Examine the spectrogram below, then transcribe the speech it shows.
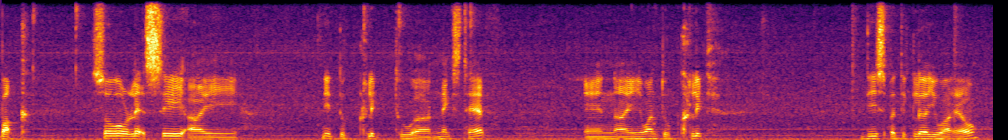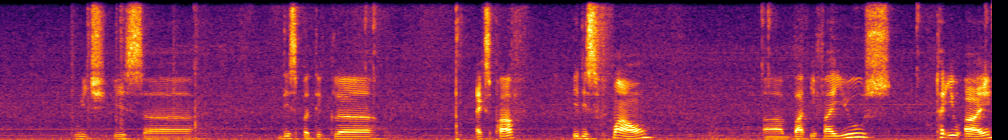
bug so let's say I need to click to a next tab. And I want to click this particular URL which is uh, this particular XPath it is found uh, but if I use TagUI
